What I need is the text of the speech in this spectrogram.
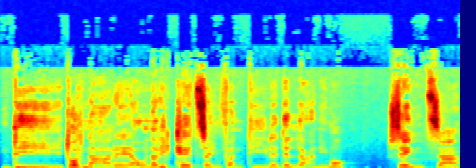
di tornare a una ricchezza infantile dell'animo senza,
